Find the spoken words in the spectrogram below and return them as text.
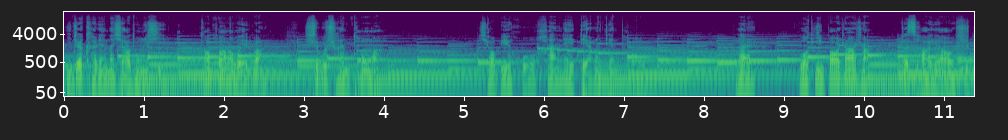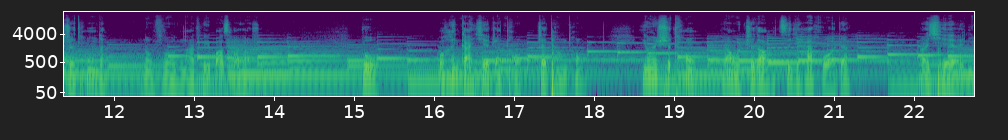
你这可怜的小东西，刚断了尾巴，是不是很痛啊？”小壁虎含泪点了点头。来，我给你包扎上，这草药是止痛的。农夫拿出一包草药说：“不，我很感谢这痛这疼痛，因为是痛让我知道自己还活着。而且你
